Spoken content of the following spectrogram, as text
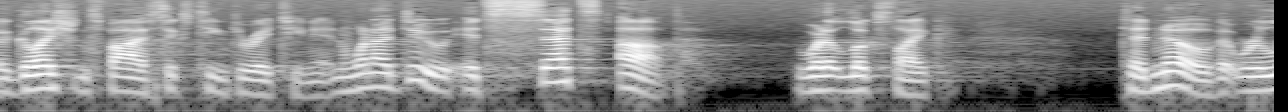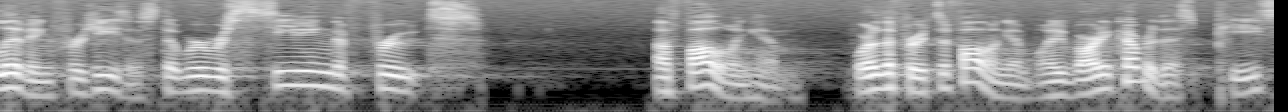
uh, Galatians 5 16 through 18. And when I do, it sets up what it looks like to know that we're living for Jesus, that we're receiving the fruits of following him. What are the fruits of following him? Well, we've already covered this peace,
